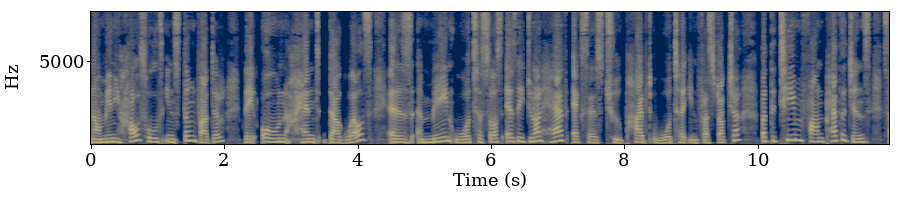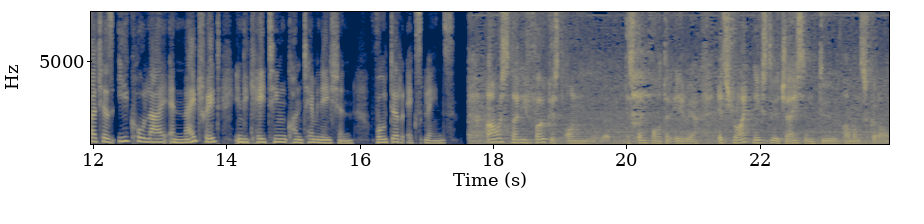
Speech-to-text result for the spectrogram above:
Now, many households in Stinkwater, they own hand dug wells as a main water source as they do not have access to piped water infrastructure. But the team found pathogens such as E. coli and nitrate indicating contamination. Wouter explains. Our study focused on the Stinkwater area. It's right next to adjacent to Hammanskraal.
